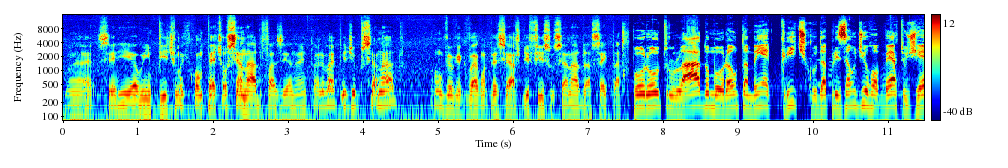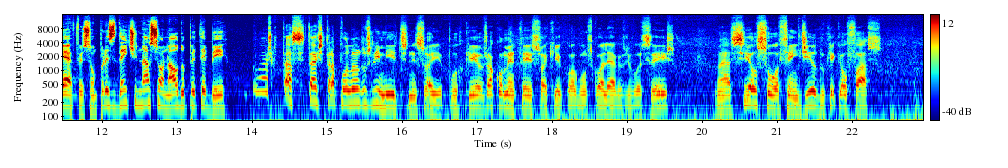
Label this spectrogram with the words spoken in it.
né, seria o impeachment que compete ao Senado fazer. Né? Então ele vai pedir para o Senado. Vamos ver o que vai acontecer. Acho difícil o Senado aceitar. Por outro lado, Mourão também é crítico da prisão de Roberto Jefferson, presidente nacional do PTB. Eu acho que está se está extrapolando os limites nisso aí, porque eu já comentei isso aqui com alguns colegas de vocês. Né? Se eu sou ofendido, o que, que eu faço?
